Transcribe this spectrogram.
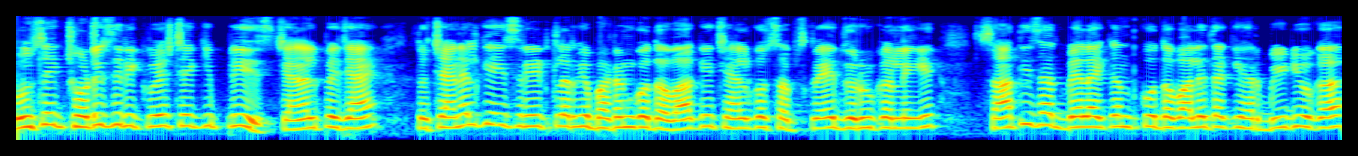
उनसे एक छोटी सी रिक्वेस्ट है कि प्लीज़ चैनल पे जाएँ। तो चैनल के इस रेड कलर के बटन को दबा के चैनल को सब्सक्राइब ज़रूर कर लेंगे। साथ ही साथ बेल आइकन को दबा लें ताकि हर वीडियो का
